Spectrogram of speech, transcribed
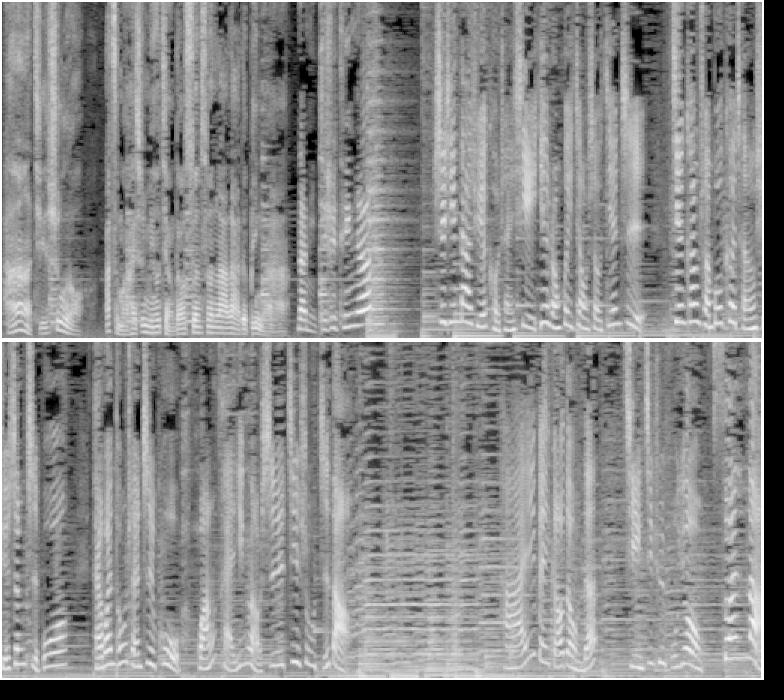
啊，结束了哦啊，怎么还是没有讲到酸酸辣辣的病啊？那你继续听啊。世新大学口传系叶荣惠教授监制，健康传播课程学生直播，台湾通传智库黄彩英老师技术指导。还没搞懂的，请继续服用酸辣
